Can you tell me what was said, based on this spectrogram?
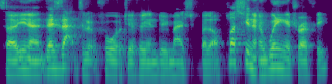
So you know, there's that to look forward to if we can do manage to pull off. Plus, you know, winning a trophy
